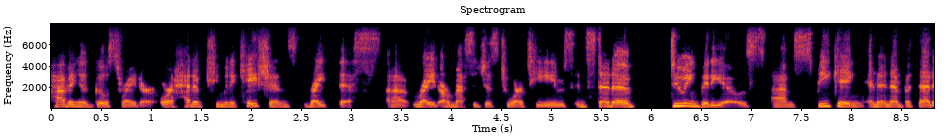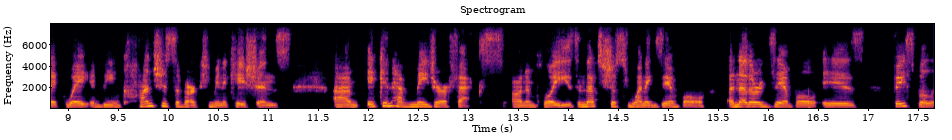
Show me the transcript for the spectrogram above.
having a ghostwriter or a head of communications write this, uh, write our messages to our teams instead of doing videos, um, speaking in an empathetic way, and being conscious of our communications, um, it can have major effects on employees. And that's just one example. Another example is Facebook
